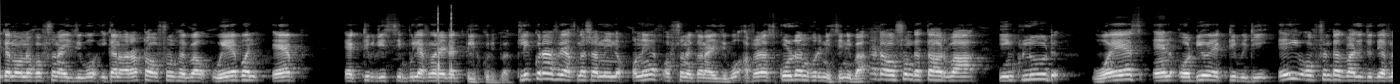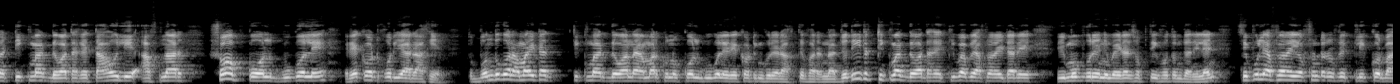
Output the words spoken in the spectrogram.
এখানে অনেক অপশন আই যাব এখানে আর একটা অপশন পাইবা web and app activity simply আপনারা এটা ক্লিক করিবা ক্লিক করার পরে আপনার সামনে অনেক অপশন এখানে আই যাব। আপনারা স্ক্রল ডাউন করে নিচে নিবা। একটা অপশন দেখতে পারবা include voice and audio activity এই অপশনটার মাঝে যদি আপনার টিকমার্ক দেওয়া থাকে, তাহলে আপনার সব কল গুগলে রেকর্ড করিয়া রাখেন তো বন্ধুগণ, আমার এটা টিকমার্ক দেওয়া নাই। আমার কোনো কল গুগলে রেকর্ডিং করে রাখতে পারে না। যদি এটা টিকমার্ক দেওয়া থাকে, কীভাবে আপনারা এটারে রিমুভ করে নেবে? এটা সবথেকে প্রথম জানিলেন সিম্পলি আপনারা এই অপশনটার উপরে ক্লিক করবা।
